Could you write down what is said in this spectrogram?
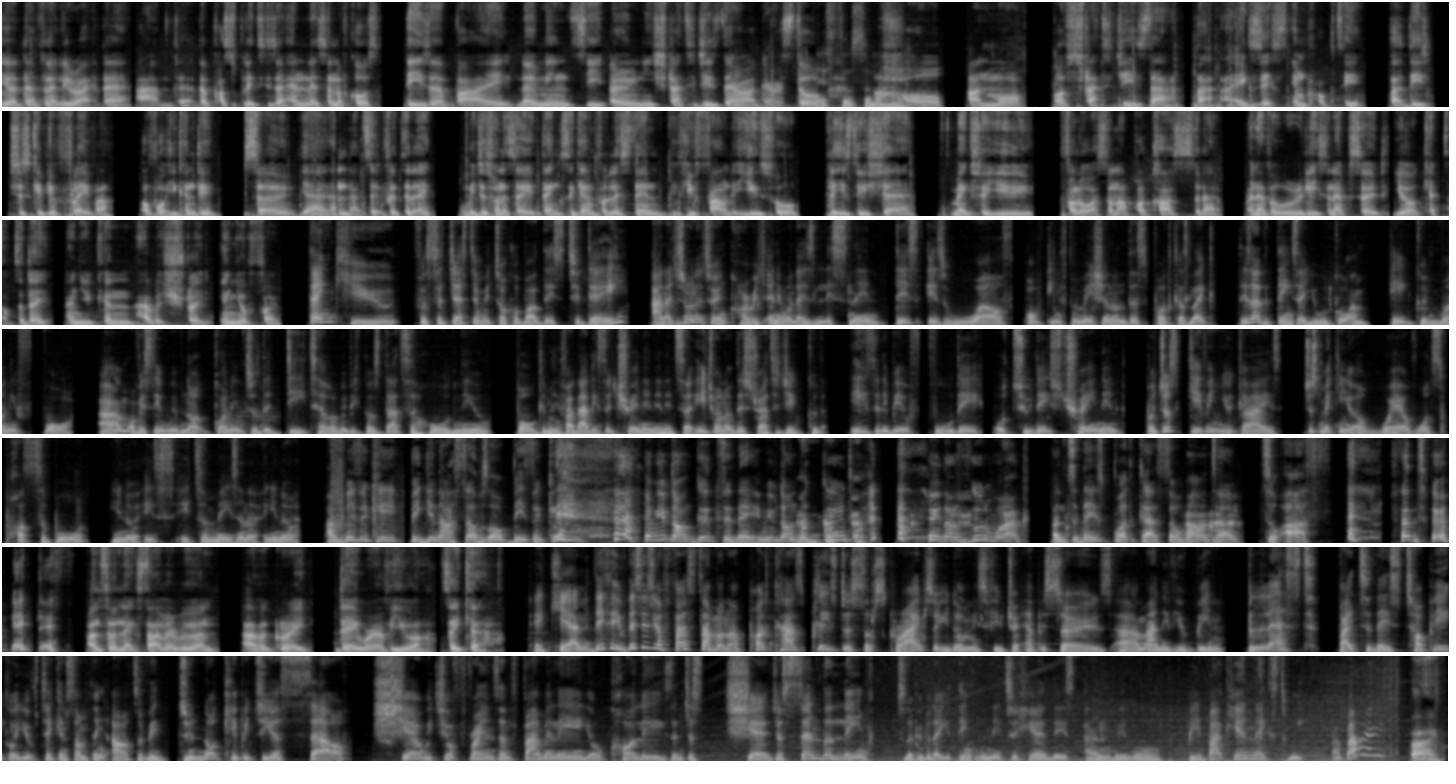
You're definitely right there. Um, the, the possibilities are endless. And of course, these are by no means the only strategies there are. There are still, still a whole ton more of strategies that, that exist in property. But these just give you a flavor of what you can do. So, yeah, and that's it for today. We just want to say thanks again for listening. If you found it useful, please do share. Make sure you follow us on our podcast so that whenever we release an episode, you're kept up to date and you can have it straight in your phone. Thank you for suggesting we talk about this today. And I just wanted to encourage anyone that is listening. This is wealth of information on this podcast. Like these are the things that you would go and pay good money for. Um, obviously, we've not gone into the detail of it because that's a whole new ballgame. In fact, that is a training in it. So each one of these strategy could easily be a full day or two days training. But just giving you guys, just making you aware of what's possible, you know, it's it's amazing. You know, I'm basically bigging ourselves up. Basically, we've done good today. We've done the good. we've done good work on today's podcast. So well done to us for doing this. Until next time, everyone. Have a great day wherever you are. Take care. Okay, and this, if this is your first time on our podcast, please do subscribe so you don't miss future episodes. Um, and if you've been blessed by today's topic or you've taken something out of it, do not keep it to yourself share with your friends and family, your colleagues, and just share. Just send the link to the people that you think will need to hear this. And we will be back here next week. Bye-bye. Bye.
